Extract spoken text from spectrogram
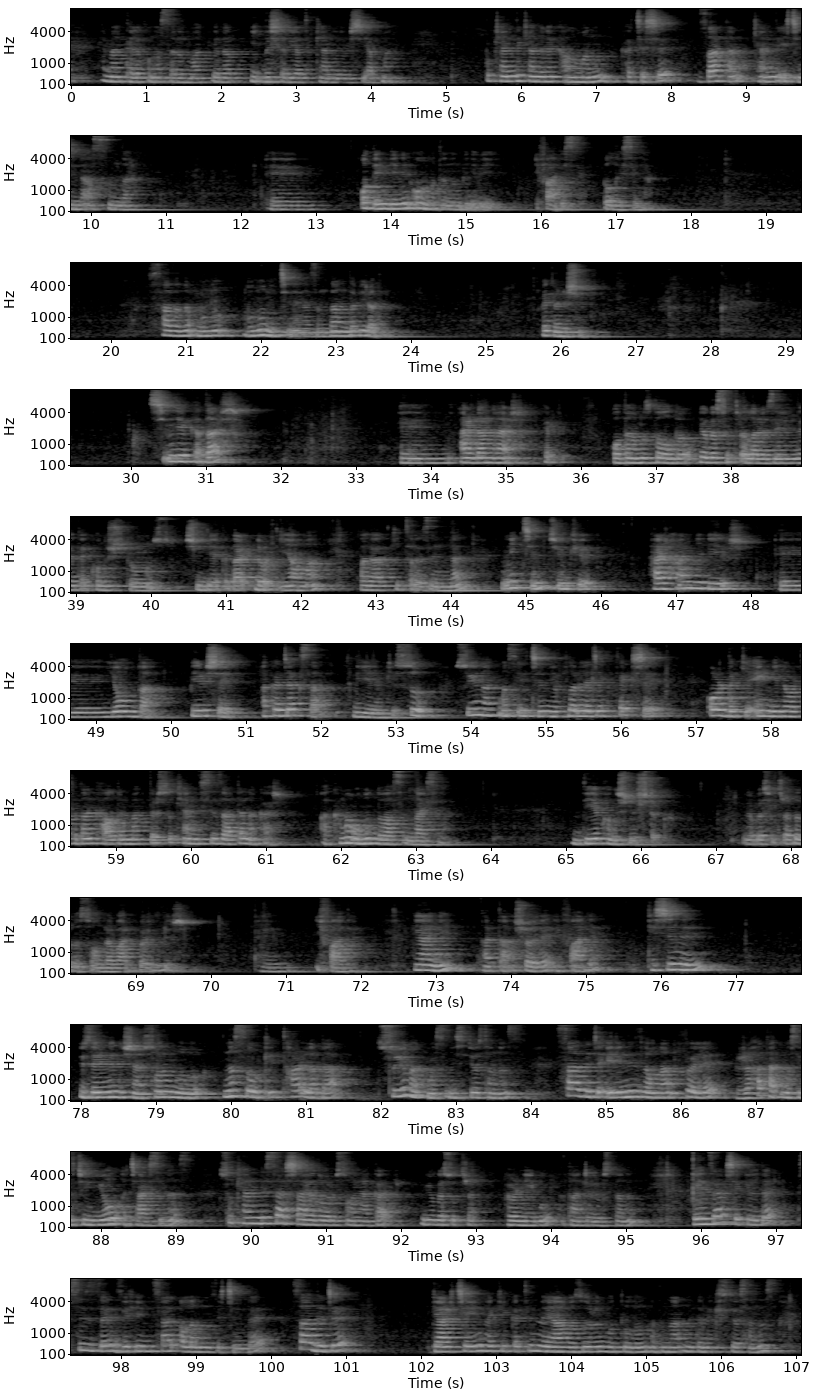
hemen telefona sarılmak ya da bir dışarıya atıp kendine bir şey yapmak. Bu kendi kendine kalmanın kaçışı zaten kendi içinde aslında e, o dengenin olmadığının bir nevi ifadesi dolayısıyla. Sadhana bunu, bunun için en azından da bir adım ve dönüşüm. Şimdiye kadar e, erdemler hep odamızda oldu. Yoga Sutralar üzerinde de konuştuğumuz şimdiye kadar dört yama Bhagavad Gita üzerinden. Niçin? Çünkü herhangi bir e, yolda bir şey akacaksa diyelim ki su, suyun akması için yapılabilecek tek şey oradaki engeli ortadan kaldırmaktır. Su kendisi zaten akar. Akma onun doğasındaysa diye konuşmuştuk. Yoga Sutra'da da sonra var böyle bir e, ifade. Yani hatta şöyle ifade, kişinin üzerine düşen sorumluluk nasıl ki tarlada suyun akmasını istiyorsanız sadece elinizle ona böyle rahat akması için yol açarsınız. Su kendisi aşağıya doğru sonra akar. Yoga Sutra örneği bu Patanjali Usta'nın. Benzer şekilde siz de zihinsel alanınız içinde sadece gerçeğin, hakikatin veya huzurun, mutluluğun adına ne demek istiyorsanız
